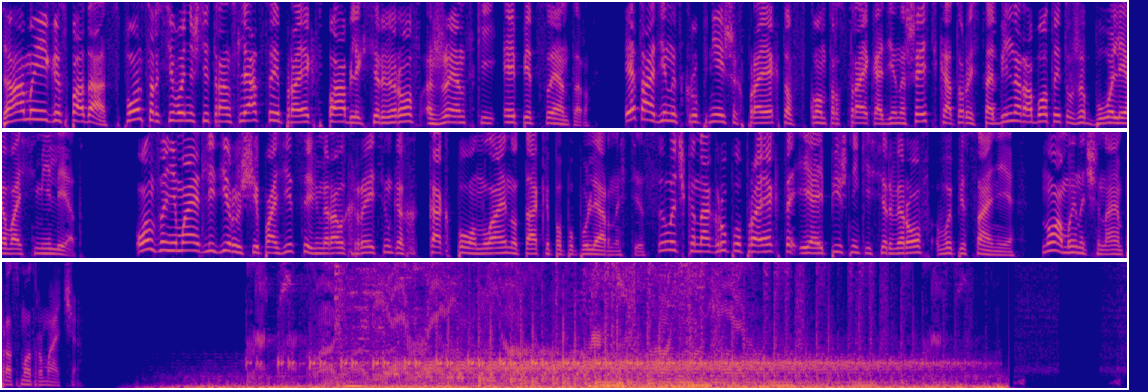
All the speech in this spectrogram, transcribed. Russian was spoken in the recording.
Дамы и господа, спонсор сегодняшней трансляции — проект паблик серверов «Женский эпицентр». Это один из крупнейших проектов в Counter-Strike 1.6, который стабильно работает уже более 8 лет. Он занимает лидирующие позиции в мировых рейтингах как по онлайну, так и по популярности. Ссылочка на группу проекта и айпишники серверов в описании. Ну а мы начинаем просмотр матча.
